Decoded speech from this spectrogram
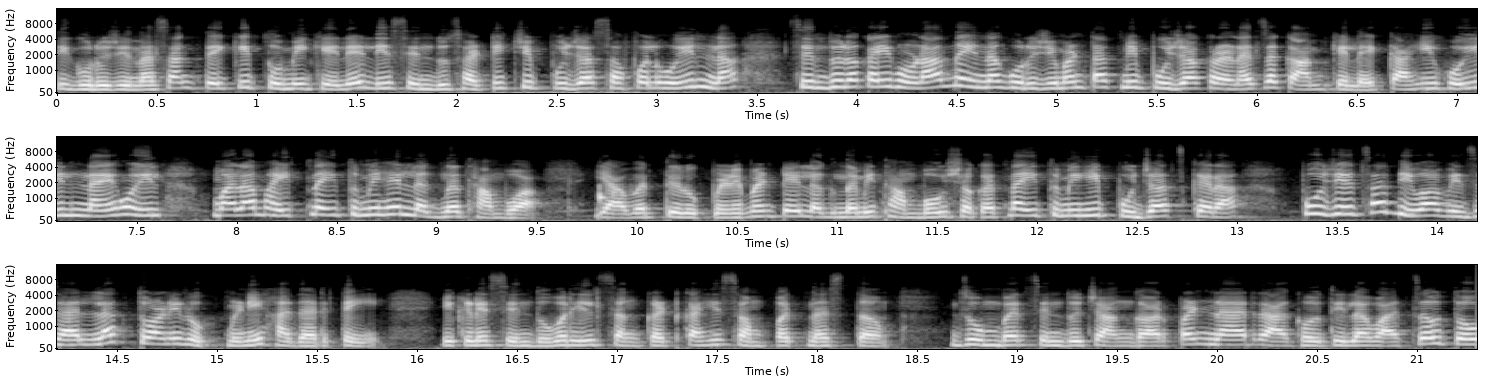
ती गुरुजींना सांगते की तुम्ही केलेली सिंधूसाठीची पूजा सफल होईल ना? सिंधूला काही होणार नाही ना? गुरुजी म्हणतात मी पूजा करण्याचं काम केलंय. काही होईल नाही होईल मला माहीत नाही. तुम्ही हे लग्न थांबवा. यावरती रुक्मिणी म्हणते लग्न मी थांबवू शकत नाही. तुम्ही ही पूजाच करा. पूजेचा दिवा विझायला लागतो आणि रुक्मिणी हादरते. इकडे सिंधूवरील संकट काही संपत नसतं. झुंबर सिंधूच्या अंगावर पडणार राघव तिला वाचवतो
